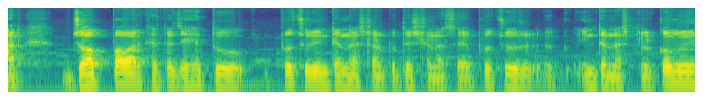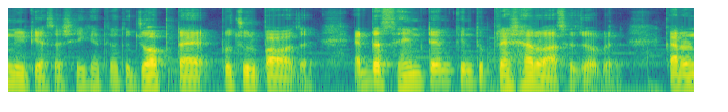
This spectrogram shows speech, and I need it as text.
আর জব পাওয়ার ক্ষেত্রে যেহেতু প্রচুর ইন্টারন্যাশনাল প্রতিষ্ঠান আছে, প্রচুর ইন্টারন্যাশনাল কমিউনিটি আছে, সেই ক্ষেত্রে তো জবটা প্রচুর পাওয়া যায়। অ্যাট দ্য সেম টাইম কিন্তু প্রেশারও আছে জবের কারণ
